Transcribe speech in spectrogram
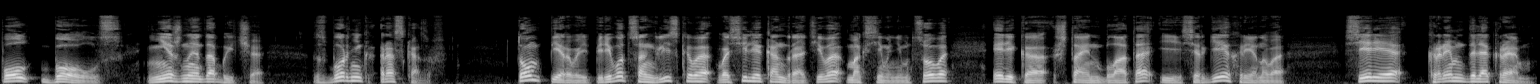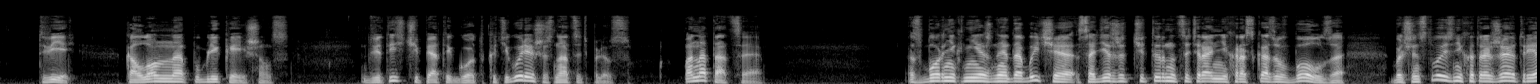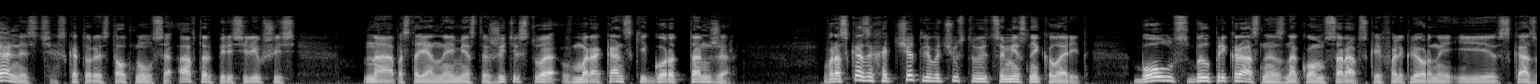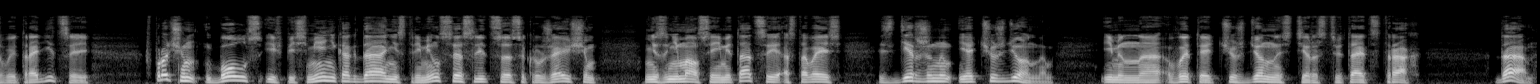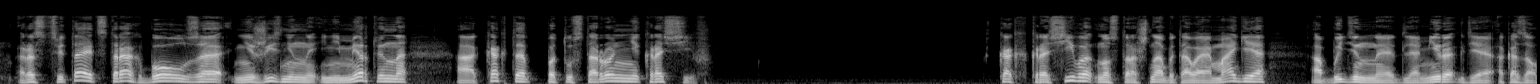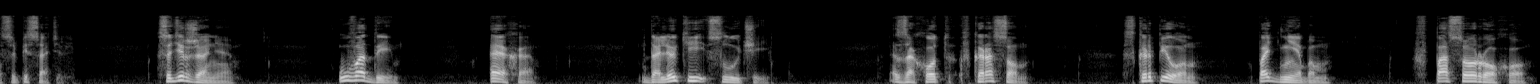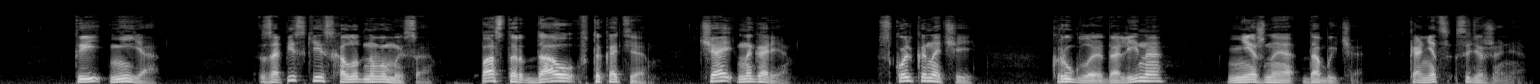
Пол Боулс. Нежная добыча. Сборник рассказов. Том 1. Перевод с английского Василия Кондратьева, Максима Немцова, Эрика Штайнблата и Сергея Хренова. Серия «Крем де ля крем». Тверь. Колонна Publications. 2005 год. Категория 16+. Аннотация. Сборник «Нежная добыча» содержит 14 ранних рассказов Боулза. Большинство из них отражают реальность, с которой столкнулся автор, переселившись на постоянное место жительства в марокканский город Танжер. В рассказах отчетливо чувствуется местный колорит. Боулс был прекрасно знаком с арабской фольклорной и сказовой традицией, Впрочем, Боулс и в письме никогда не стремился слиться с окружающим, не занимался имитацией, оставаясь сдержанным и отчужденным. Именно в этой отчужденности расцветает страх. Да, расцветает страх Боулза не жизненно и не мертвенно, а как-то потусторонне красив. Как красиво, но страшна бытовая магия – обыденное для мира, где оказался писатель. Содержание. У воды. Эхо. Далекий случай. Заход в Карасон. Скорпион. Под небом. В Пасо-Рохо. Ты не я. Записки с холодного мыса. Пастор Дау в Токоте. Чай на горе. Сколько ночей. Круглая долина. Нежная добыча. Конец содержания.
